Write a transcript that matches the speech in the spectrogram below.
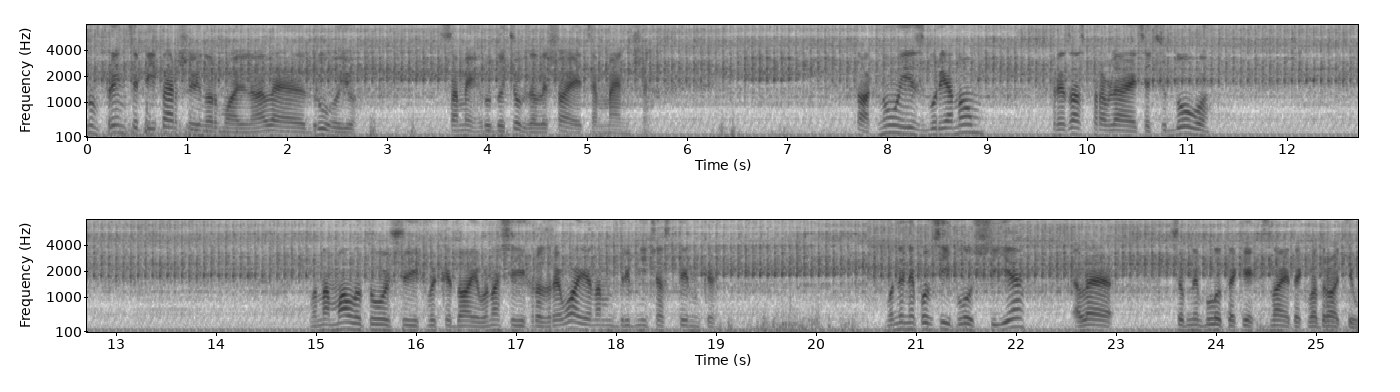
Ну, в принципі, і першою нормально, але другою самих грудочок залишається менше. Так, ну і з бур'яном Фреза справляється чудово. Вона мало того, що їх викидає, вона ще їх розриває нам дрібні частинки. Вони не по всій площі є, але щоб не було таких, знаєте, квадратів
